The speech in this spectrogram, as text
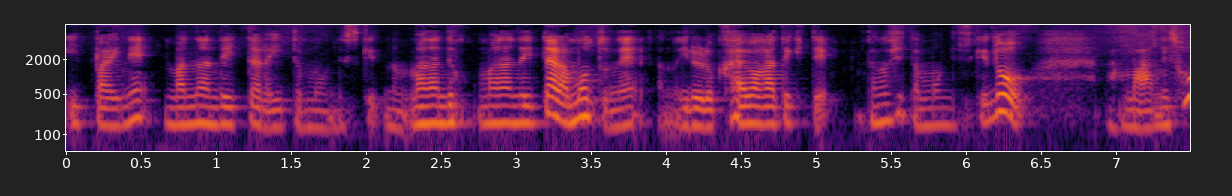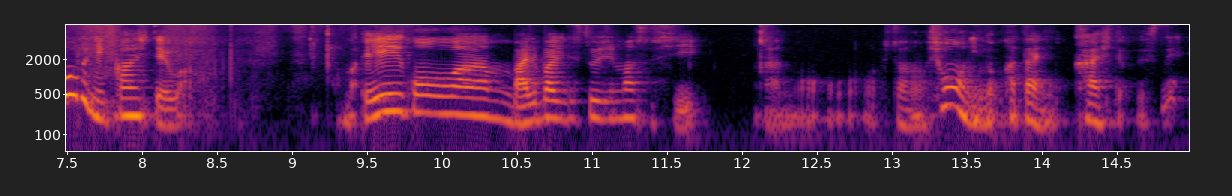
いっぱいね、学んでいったらいいと思うんですけど、学んで、学んでいったらもっとね、あのいろいろ会話ができて楽しいと思うんですけど、まあね、ソウルに関しては、まあ、英語はバリバリで通じますし、あの、その商人の方に関してはですね、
